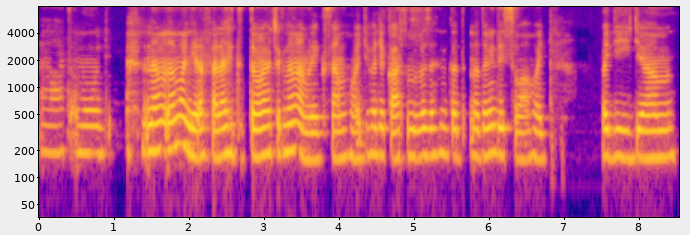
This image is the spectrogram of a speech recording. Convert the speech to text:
Hát amúgy nem, nem annyira felejtettem el, csak nem emlékszem, hogy hogy akartam bevezetni, de, na, de mindegy, szóval, hogy, hogy így um,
